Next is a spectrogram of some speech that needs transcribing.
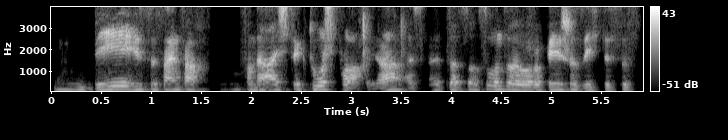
B ist es einfach von der Architektursprache, ja, als, als aus unserer europäischen Sicht ist es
